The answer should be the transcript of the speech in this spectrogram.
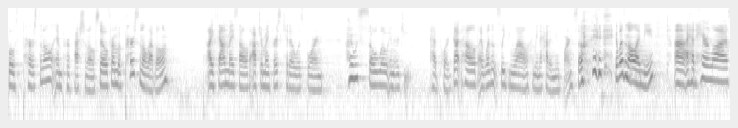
both personal and professional. So, from a personal level, I found myself after my first kiddo was born, I was so low energy I had poor gut health. I wasn't sleeping well. I mean, I had a newborn, so it wasn't all on me. Uh, I had hair loss.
